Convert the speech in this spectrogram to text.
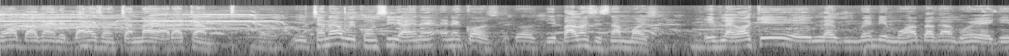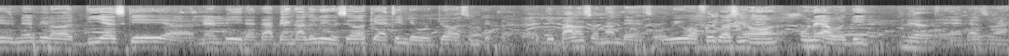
Moabagan and the balance on Chennai at that time, yeah, Chennai will concede at any, any cost because the balance is not much. If like okay, if like maybe Mohun Bagan going against maybe uh, DSK, uh, maybe that, that Bengaluru will say okay, I think they will draw or something. But uh, the balance was not there, so we were focusing on only our game. Yeah. Yeah, that's why.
